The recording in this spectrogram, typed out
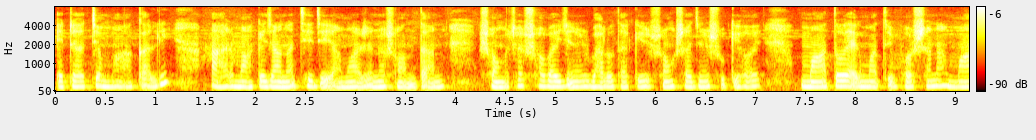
এটা হচ্ছে মা কালী। আর মাকে জানাচ্ছে যে আমার যেন সন্তান, সংসার সবাই যেন ভালো থাকে, সংসার যেন সুখী হয়। মা তো একমাত্র ভরসা না, মা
